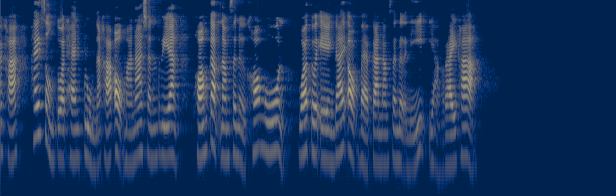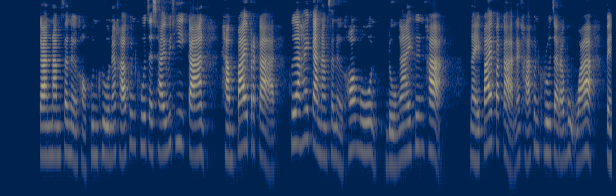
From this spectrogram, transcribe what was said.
นะคะ ให้ส่งตัวแทนกลุ่มนะคะ ออกมาหน้าชั้นเรียน พร้อมกับนำเสนอข้อมูล ว่าตัวเองได้ออกแบบการนำเสนอนี้อย่างไรค่ะ การนำเสนอของคุณครูนะคะ คุณครูจะใช้วิธีการทำป้ายประกาศ เพื่อให้การนำเสนอข้อมูลดูง่ายขึ้นค่ะ ในป้ายประกาศนะคะ คุณครูจะระบุว่าเป็น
